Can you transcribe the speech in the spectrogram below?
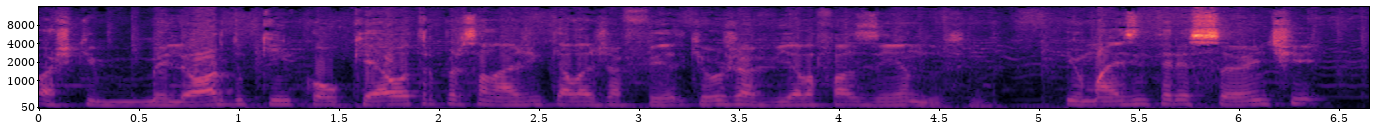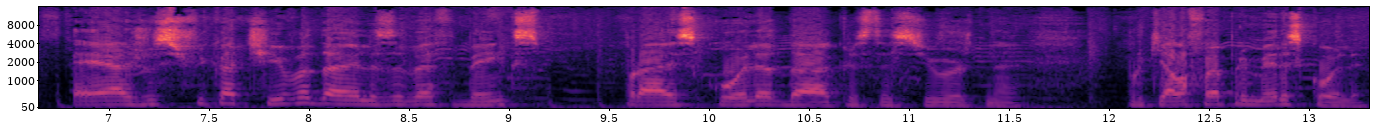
acho que melhor do que em qualquer outro personagem que ela já fez, que eu já vi ela fazendo, assim. E o mais interessante é a justificativa da Elizabeth Banks pra escolha da Kristen Stewart, né? Porque ela foi a primeira escolha.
